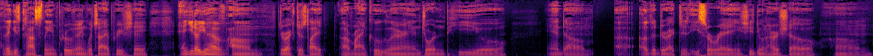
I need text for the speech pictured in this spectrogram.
I think it's constantly improving, which I appreciate. And you know, you have um directors like uh, Ryan Coogler and Jordan Peele, and um uh, other directors, Issa Rae. She's doing her show. Um,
